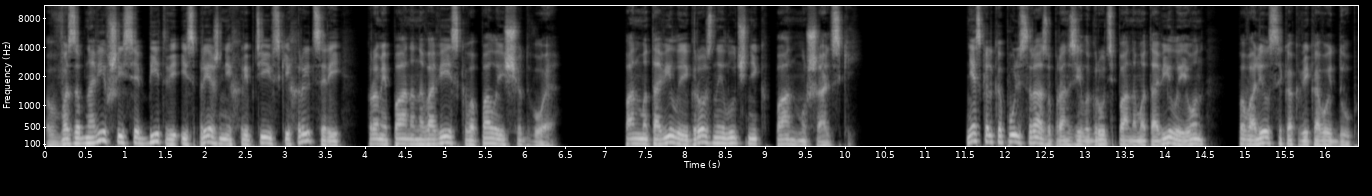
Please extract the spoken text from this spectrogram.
В возобновившейся битве из прежних хребтиевских рыцарей, кроме пана Нововейского, пало еще двое. Пан Мотовила и грозный лучник пан Мушальский. Несколько пуль сразу пронзила грудь пана Мотовила, и он повалился, как вековой дуб.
